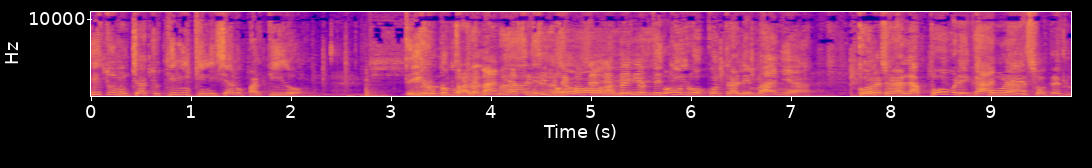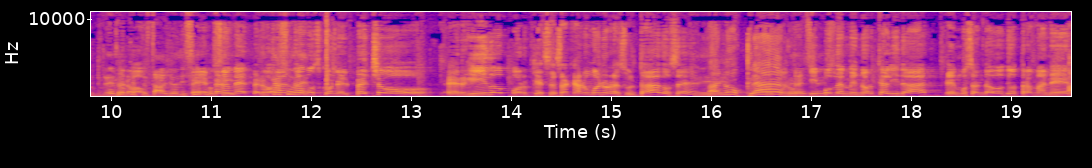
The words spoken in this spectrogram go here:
Estos muchachos tienen que iniciar un partido. Hijo, Pero no contra Alemania, sí, sí, Alemania, no, no, contra Alemania. te digo no. contra Alemania. Contra eso. la pobre gana. Por eso, es, es lo que te estaba yo diciendo. eh, espérame, sí. pero ahora de- andamos con el pecho erguido porque se sacaron buenos resultados, ¿eh? Ah, no, claro. Contra Sí, equipos sí, de menor calidad hemos andado de otra manera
